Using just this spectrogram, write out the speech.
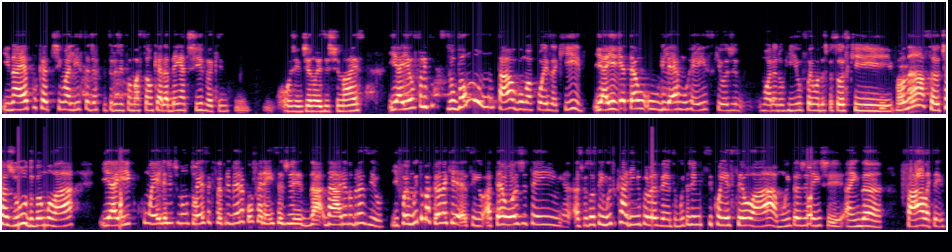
E na época tinha uma lista de arquitetura de informação que era bem ativa, que hoje em dia não existe mais. E aí eu falei, vamos montar alguma coisa aqui. E aí até o, Guilherme Reis, que hoje mora no Rio, foi uma das pessoas que falou, nossa, eu te ajudo, vamos lá. E aí, com ele, a gente montou essa que foi a primeira conferência de, da, da, área no Brasil. E foi muito bacana que, assim, até hoje tem. As pessoas têm muito carinho pelo evento. Muita gente se conheceu lá, muita gente ainda fala, tem,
